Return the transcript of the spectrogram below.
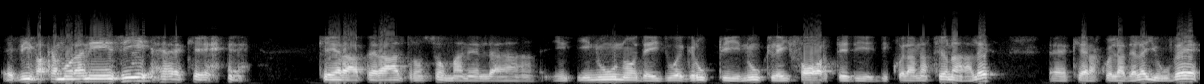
evviva Camoranesi eh, che, che, era peraltro insomma, nel, in, in, uno dei due gruppi nuclei forti di, di quella nazionale, eh, che era quella della Juve.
